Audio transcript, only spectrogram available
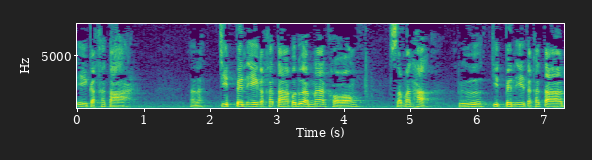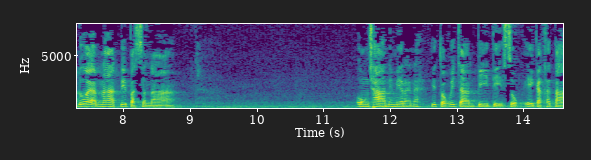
เอกคตานะจิตเป็นเอกคตาก็ด้วยอำนาจของสมถะ หรือจิตเป็นเอตคตาด้วยอำนาจวิปัสนา องค์ฌานนี่มีอะไรนะวิตกวิจารปีติสุข เอกคตา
